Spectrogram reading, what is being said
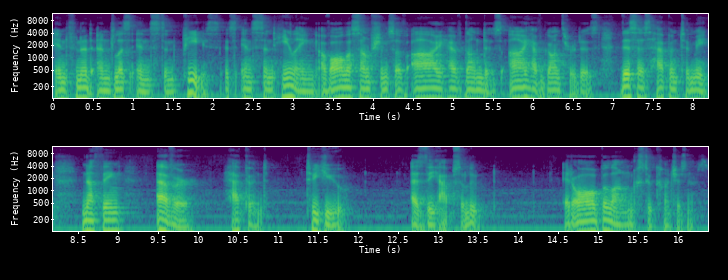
infinite, endless, instant peace. It's instant healing of all assumptions of I have done this, I have gone through this, this has happened to me. Nothing ever happened to you as the absolute. It all belongs to consciousness.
